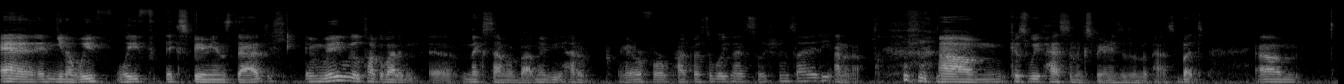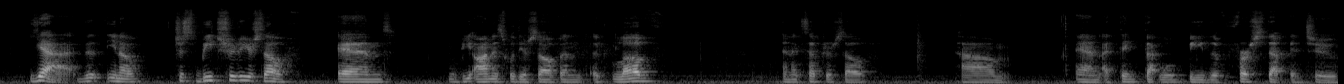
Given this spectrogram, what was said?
and you know we've we've experienced that, and maybe we'll talk about it uh, next time about maybe how to prepare for Pride Festival if you have social anxiety. I don't know, because we've had some experiences in the past, but um, yeah, the, you know, just be true to yourself and be honest with yourself and uh, love and accept yourself. Um, and I think that will be the first step into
